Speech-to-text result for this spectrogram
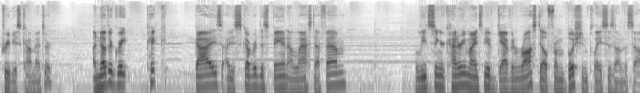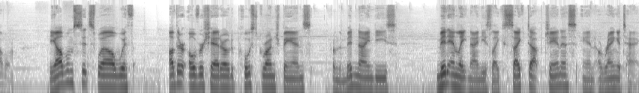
previous commenter. Another great pick, guys. I discovered this band on Last FM. The lead singer kind of reminds me of Gavin Rossdale from Bush in places on this album. The album sits well with other overshadowed post grunge bands from the mid 90s, mid and late 90s, like Psyched Up Janice and Orangutan,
